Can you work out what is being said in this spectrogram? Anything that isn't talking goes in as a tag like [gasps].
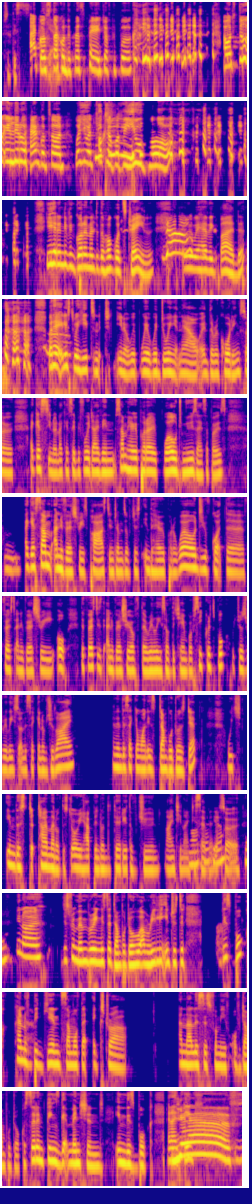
to this. I got Yeah. stuck on the first page of the book. [laughs] I was still in Little Hangleton when you were talking about the Literally. [laughs] You hadn't even gotten onto the Hogwarts train. No. We were having fun, [laughs] but hey, at least we're here to, to you know we're, we're we're doing it now at the recording. So I guess you know, like I said before we dive in, some Harry Potter world news, I suppose. Mm. I guess some anniversaries passed in terms of just in the Harry Potter world. You've got the first anniversary, or the first is the anniversary of the release of the Chamber of Secrets book, which was released on the 2nd of July. And then the second one is Dumbledore's death, which in the st- timeline of the story happened on the 30th of June, 1997. Okay, yeah. So, Yeah. you know, just remembering Mr. Dumbledore, who I'm really interested. This book kind of begins some of that extra analysis for me of Dumbledore because certain things get mentioned in this book. And I think you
